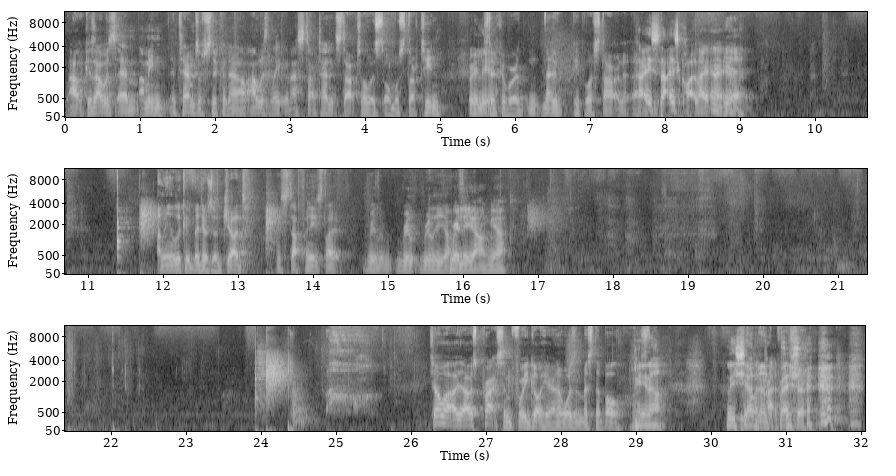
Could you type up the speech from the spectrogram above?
Because I, was, um, I mean, in terms of snooker now, I, I was late when I started. I didn't start till I was almost 13. Really, yeah? Snooker, where now people are starting at. That is that is quite late, isn't it? Yeah. I mean, you look at videos of Judd and stuff, and he's like really, really, really young. Really young, yeah. You know what? I, I was practicing before you got here, and I wasn't missing a ball. You know, at least you Got had me under pressure.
